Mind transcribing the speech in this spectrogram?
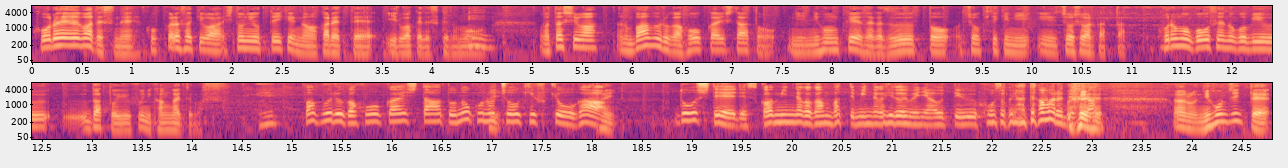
これはですねここから先は人によって意見が分かれているわけですけども、私はあのバブルが崩壊した後に日本経済がずっと長期的に調子悪かったこれも合成の誤謬だというふうに考えています。バブルが崩壊した後のこの長期不況が、はい、どうしてですか？みんなが頑張ってみんながひどい目に遭うっていう法則に当てはまるんですか？あの日本人って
